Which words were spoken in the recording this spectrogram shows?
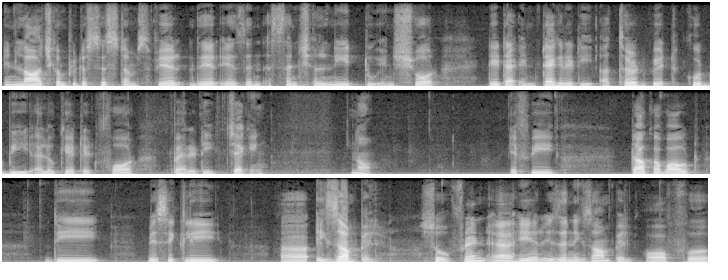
in large computer systems where there is an essential need to ensure data integrity, a third bit could be allocated for parity checking. Now, if we talk about the basically uh, example so friend uh, here is an example of uh,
